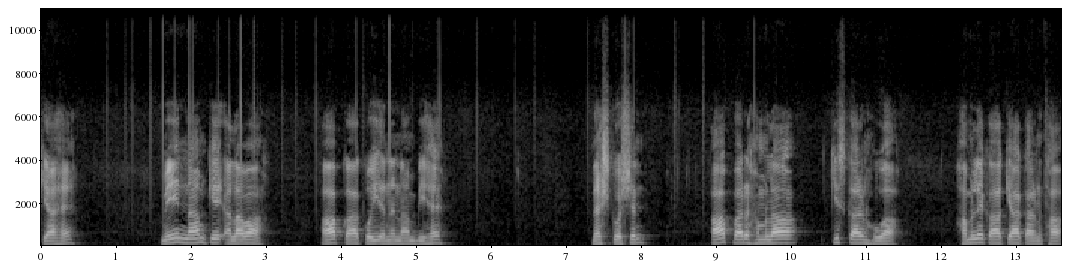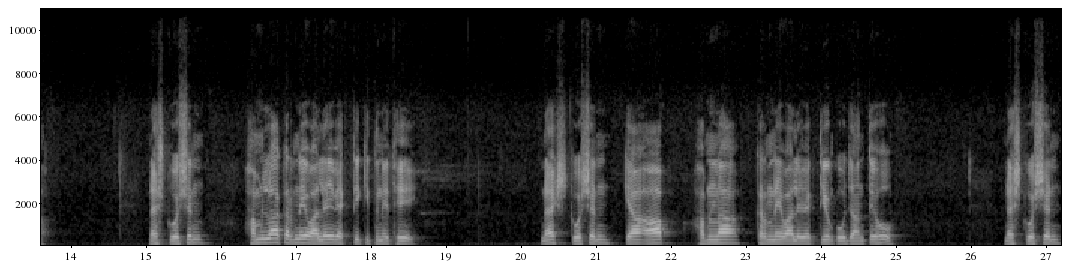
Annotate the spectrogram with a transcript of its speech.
क्या है? मेन नाम के अलावा आपका कोई अन्य नाम भी है? नेक्स्ट क्वेश्चन आप पर हमला किस कारण हुआ? हमले का क्या कारण था? नेक्स्ट क्वेश्चन हमला करने वाले व्यक्ति कितने थे? नेक्स्ट क्वेश्चन क्या आप हमला करने वाले व्यक्तियों को जानते हो? नेक्स्ट क्वेश्चन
